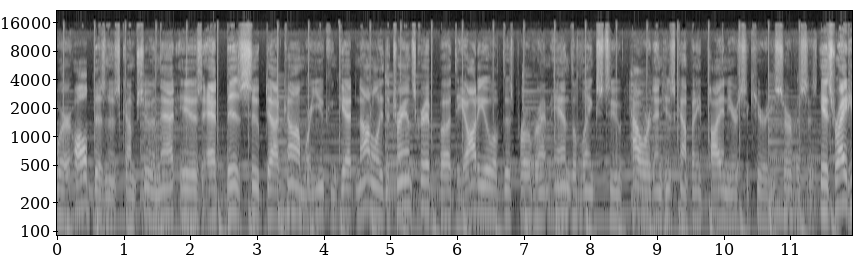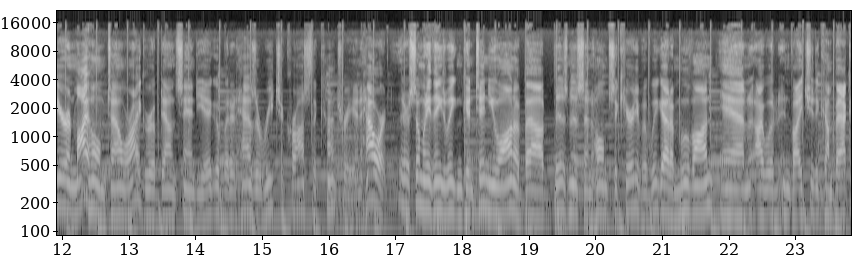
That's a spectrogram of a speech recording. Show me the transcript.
where all business comes to, and that is at bizsoup.com, where you can get not only the transcript, but the audio of this program and the links to Howard and his company, Pioneer Security Services. It's right here in my hometown where I grew up down in San Diego, but it has a reach across the country. And Howard, there are so many things we can continue on about business and home security, but we got to move on. And I would invite you to come back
